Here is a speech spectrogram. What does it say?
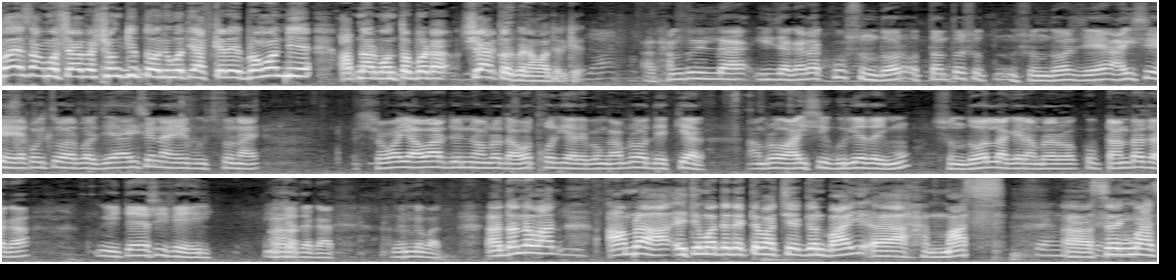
কয়েস আহমদ সাহেবের সংক্ষিপ্ত অনুভূতি আজকের এই ভ্রমণ নিয়ে আপনার মন্তব্যটা শেয়ার করবেন আমাদেরকে। আলহামদুলিল্লাহ এই জায়গাটা খুব সুন্দর অত্যন্ত সুন্দর। যে আইসে হে কইতো আরবার যে আইসে না এ বুঝতো না। সবাই আওয়ার জন্য আমরা দাওয়াত করি আর এবং আমরাও দেখি আর আমরাও আইসি ঘুরিয়া যাইমু। সুন্দর লাগে আমরা খুব ঠান্ডা জায়গা। এইটাই আসি ফেইল এইটা জায়গা ধন্যবাদ। ধন্যবাদ। আমরা ইতিমধ্যে দেখতে পাচ্ছি একজন ভাই আহ, মাছ সেং মাছ।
